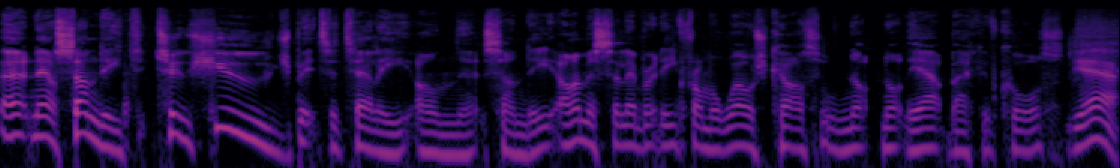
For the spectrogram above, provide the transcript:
Uh, now, Sunday, t- two huge bits of telly on uh, Sunday. I'm a celebrity from a Welsh castle, not not the Outback, of course. Yeah.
